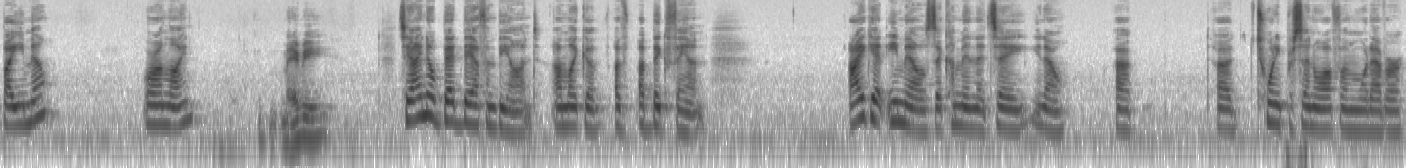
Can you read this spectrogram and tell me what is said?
by email or online? maybe See, I know Bed Bath and Beyond. I'm like a, a, a big fan. I get emails that come in that say, you know, uh, uh, 20% off on whatever,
